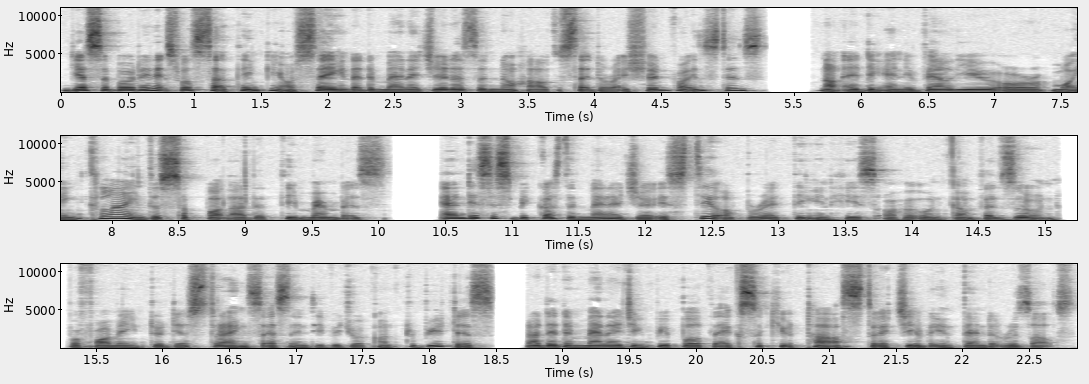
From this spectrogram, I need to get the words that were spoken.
Their subordinates will start thinking or saying that the manager doesn't know how to set direction, for instance, not adding any value or more inclined to support other team members. And this is because the manager is still operating in his or her own comfort zone, performing to their strengths as individual contributors rather than managing people to execute tasks to achieve the intended results.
